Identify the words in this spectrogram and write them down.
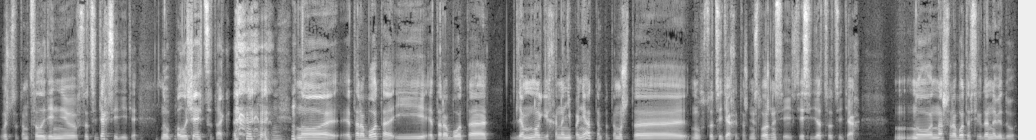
вы что там целый день в соцсетях сидите? Ну, получается так. Но это работа, и эта работа для многих она непонятна, потому что ну, в соцсетях это же не сложно сидеть, все сидят в соцсетях. Но наша работа всегда на виду.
